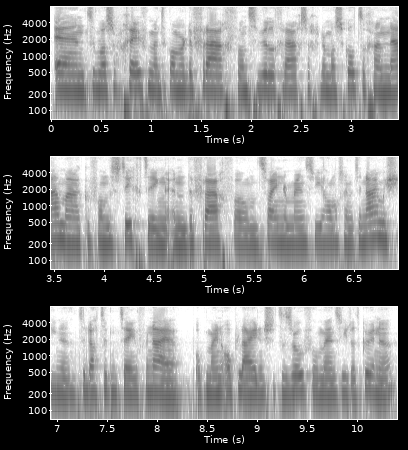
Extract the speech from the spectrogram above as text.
En toen was op een gegeven moment kwam er de vraag van ze willen graag zeg, de mascotte gaan namaken van de stichting. En de vraag van zijn er mensen die handig zijn met de naaimachine? Toen dacht ik meteen van nou ja, op mijn opleiding zitten zoveel mensen die dat kunnen.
